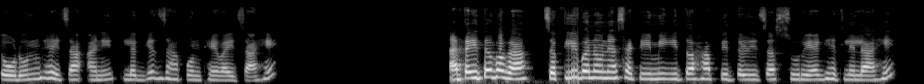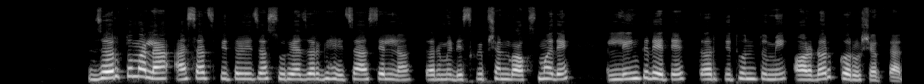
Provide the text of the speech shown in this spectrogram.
तोडून घ्यायचा आणि लगेच झाकून ठेवायचा आहे. आता इथं बघा चकली बनवण्यासाठी मी इथं हा पितळीचा सूर्य घेतलेला आहे. जर तुम्हाला असाच पितळीचा सूर्य जर घ्यायचा असेल ना तर मी डिस्क्रिप्शन बॉक्समध्ये लिंक देते तर तिथून तुम्ही ऑर्डर करू शकतात.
